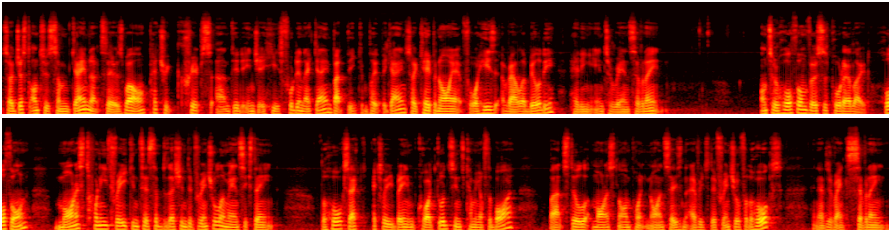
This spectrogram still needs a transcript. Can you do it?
So just onto some game notes there as well. Patrick Cripps um, did injure his foot in that game, but did complete the game. So keep an eye out for his availability heading into round 17. Onto Hawthorn versus Port Adelaide. Hawthorn minus 23 contested possession differential in round 16. The Hawks act actually been quite good since coming off the bye, but still minus 9.9 season average differential for the Hawks, and that is ranked 17.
